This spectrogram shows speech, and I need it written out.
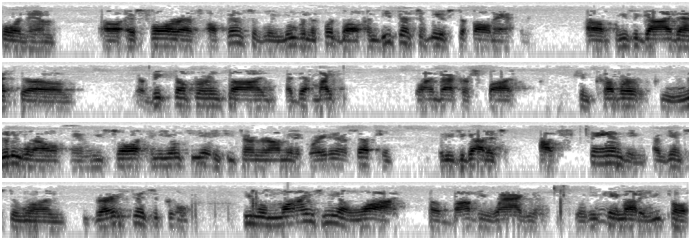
for them uh, as far as offensively moving the football, and defensively is Stephone Anthony. Uh, he's a guy that uh, a big thumper inside at that Mike linebacker spot can cover really well, and we saw it in the OTAs. He turned around, made a great interception, but he's a guy that's outstanding against the run, very physical. He reminds me a lot of Bobby Wagner when he came out of Utah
